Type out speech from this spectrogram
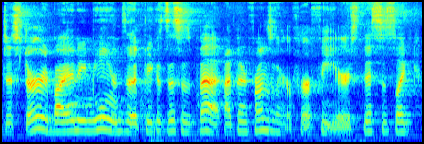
disturbed by any means uh, because this is Beth. I've been friends with her for a few years. This is like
